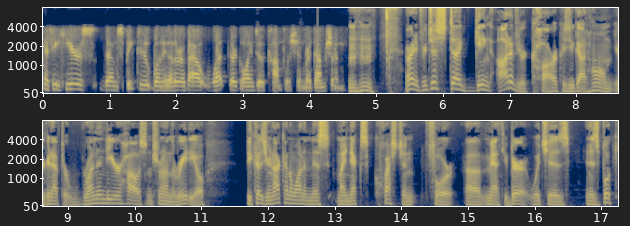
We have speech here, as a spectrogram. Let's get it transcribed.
as he hears them speak to one another about what they're going to accomplish in redemption. Mm-hmm. All right, if you're just uh, getting out of your car because you got home, you're going to have to run into your house and turn on the radio because you're not going to want to miss my next question for uh, Matthew Barrett, which is in his book,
